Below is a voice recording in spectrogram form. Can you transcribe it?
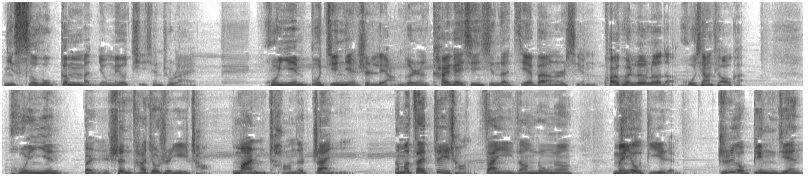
你似乎根本就没有体现出来。婚姻不仅仅是两个人开开心心的结伴而行，快快乐乐的互相调侃，婚姻本身它就是一场漫长的战役。那么在这场战役当中呢，没有敌人，只有并肩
